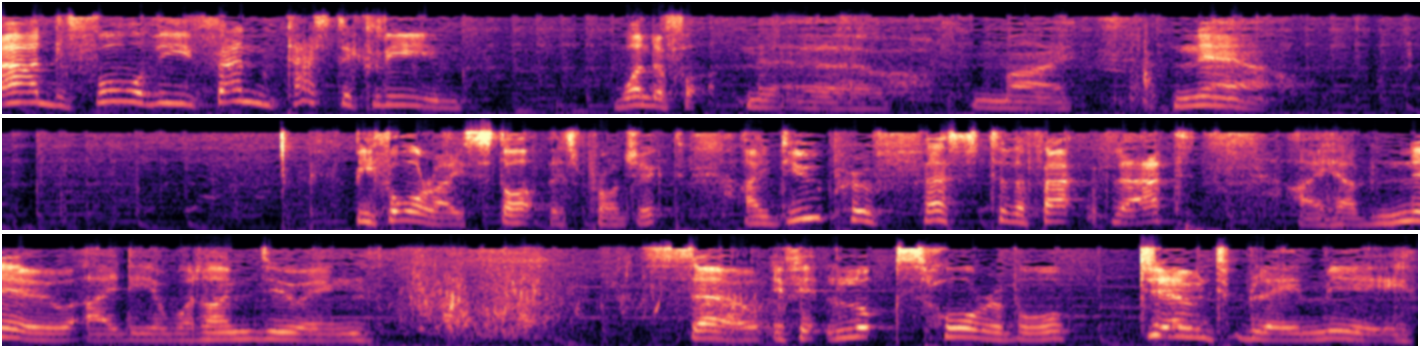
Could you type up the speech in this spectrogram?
add for the fantastically wonderful... No, my... Now, before I start this project, I do profess to the fact that I have no idea what I'm doing. So, if it looks horrible, don't blame me.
